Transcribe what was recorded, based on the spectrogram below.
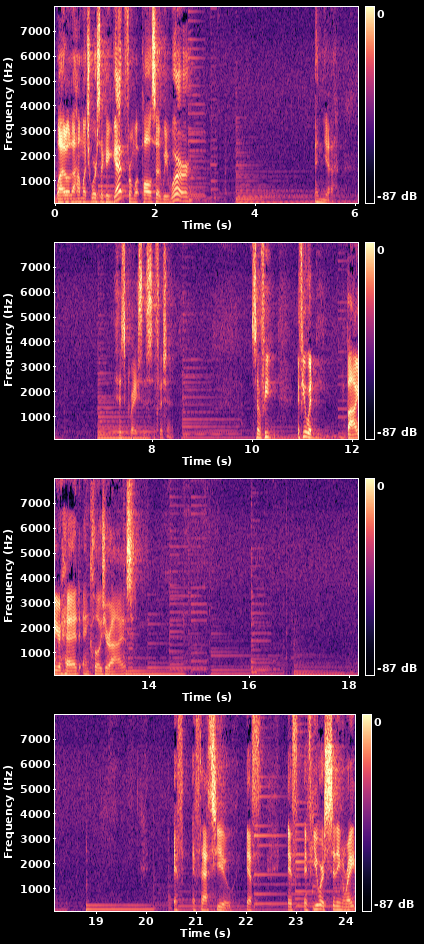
well, I don't know how much worse I could get from what Paul said we were. And yet, his grace is sufficient. So if, he, if you would bow your head and close your eyes. If, that's you, if, if, if you are sitting right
